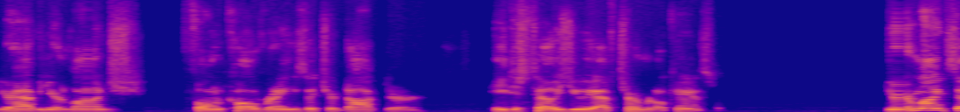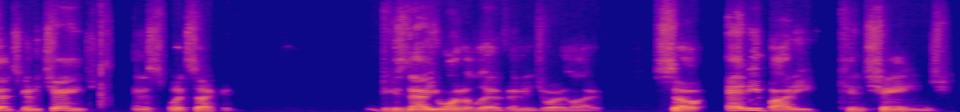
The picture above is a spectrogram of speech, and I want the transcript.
you're having your lunch, phone call rings at your doctor. He just tells you you have terminal cancer your mindset's going to change in a split second because now you want to live and enjoy life. So anybody can change.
